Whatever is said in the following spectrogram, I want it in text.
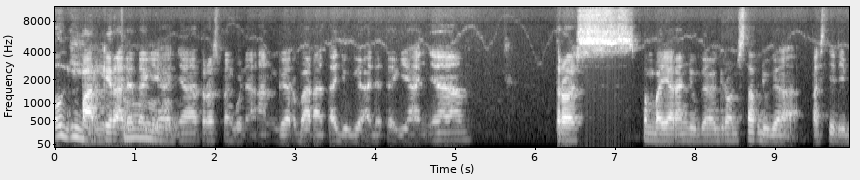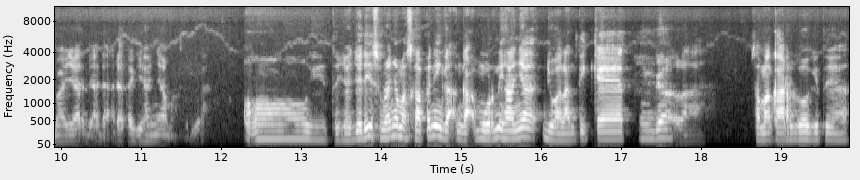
oh gitu. parkir ada tagihannya, terus penggunaan garbarata juga ada tagihannya, terus pembayaran juga ground staff juga pasti dibayar, ada ada tagihannya maksud. Oh gitu ya. Jadi sebenarnya maskapai ini nggak nggak murni hanya jualan tiket Enggak lah, sama kargo gitu ya.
